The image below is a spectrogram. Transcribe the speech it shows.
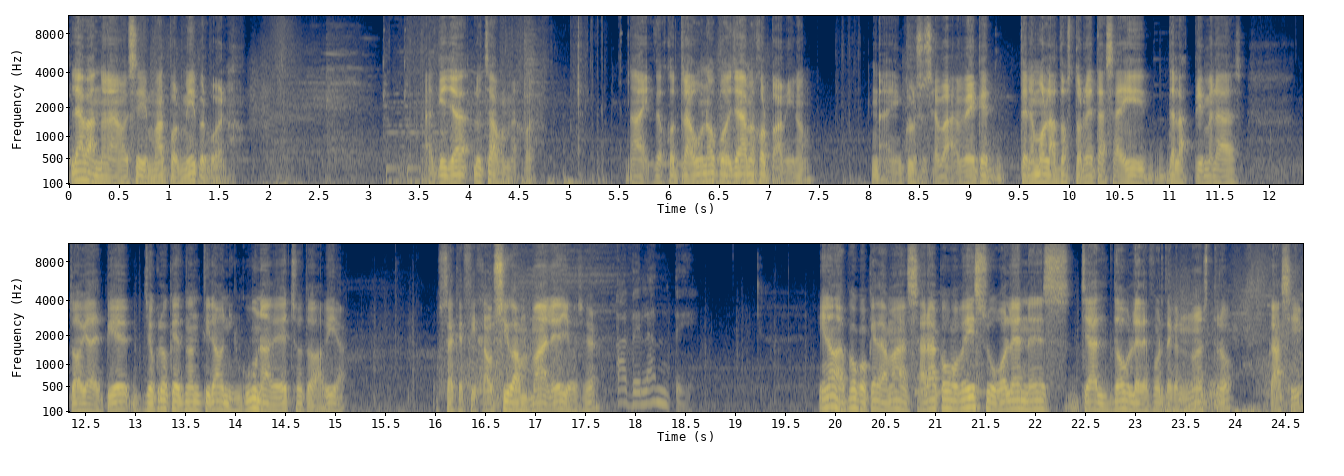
Le he abandonado, sí, mal por mí, pero bueno. Aquí ya luchamos mejor. Ahí, dos contra uno, pues ya mejor para mí, ¿no? Incluso se va. Ve que tenemos las dos torretas ahí de las primeras todavía de pie. Yo creo que no han tirado ninguna, de hecho, todavía. O sea que fijaos si van mal ellos, ¿eh? Adelante. Y nada, poco queda más. Ahora como veis su golem es ya el doble de fuerte que el nuestro. Casi.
